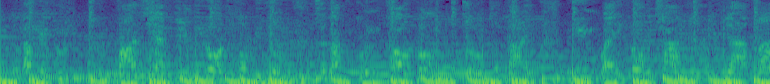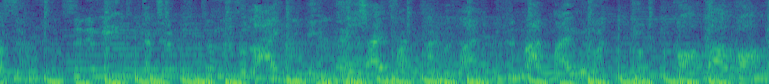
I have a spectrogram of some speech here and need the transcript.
ที่ประยุยังลำหนึ่งหนุนฟ้าเชียดดินโรดของพิยุนจะรักคุณเขาต้องทะลุทลายดินไหวโลกชาติยาตาสึกซึนามิกระทึกทั้งมันสลายเห็นใกล้ชายฝั่งอันเป็นลายขึ้นมาดหมายมนุษย์หยุดก่อกาวก่อกา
